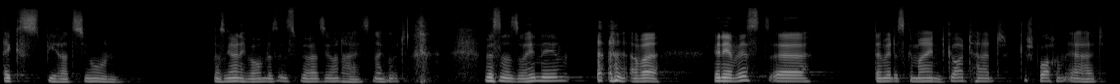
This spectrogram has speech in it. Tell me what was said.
Expiration. Ich weiß gar nicht, warum das Inspiration heißt. Na gut. müssen wir so hinnehmen. Aber wenn ihr wisst, äh, damit ist gemeint, Gott hat gesprochen, er hat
